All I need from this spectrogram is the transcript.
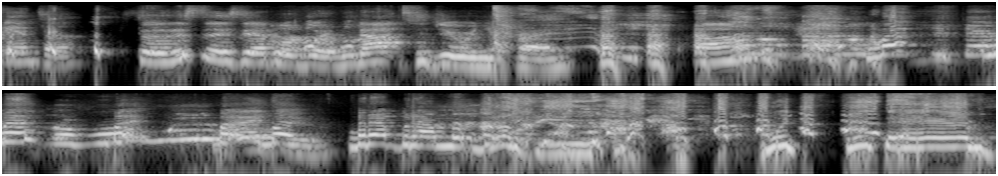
Santa. So this is an example of what not to do when you pray. I Um, don't, I don't think there's a wrong way to But, but, but, but I'm with, with the hair, the,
